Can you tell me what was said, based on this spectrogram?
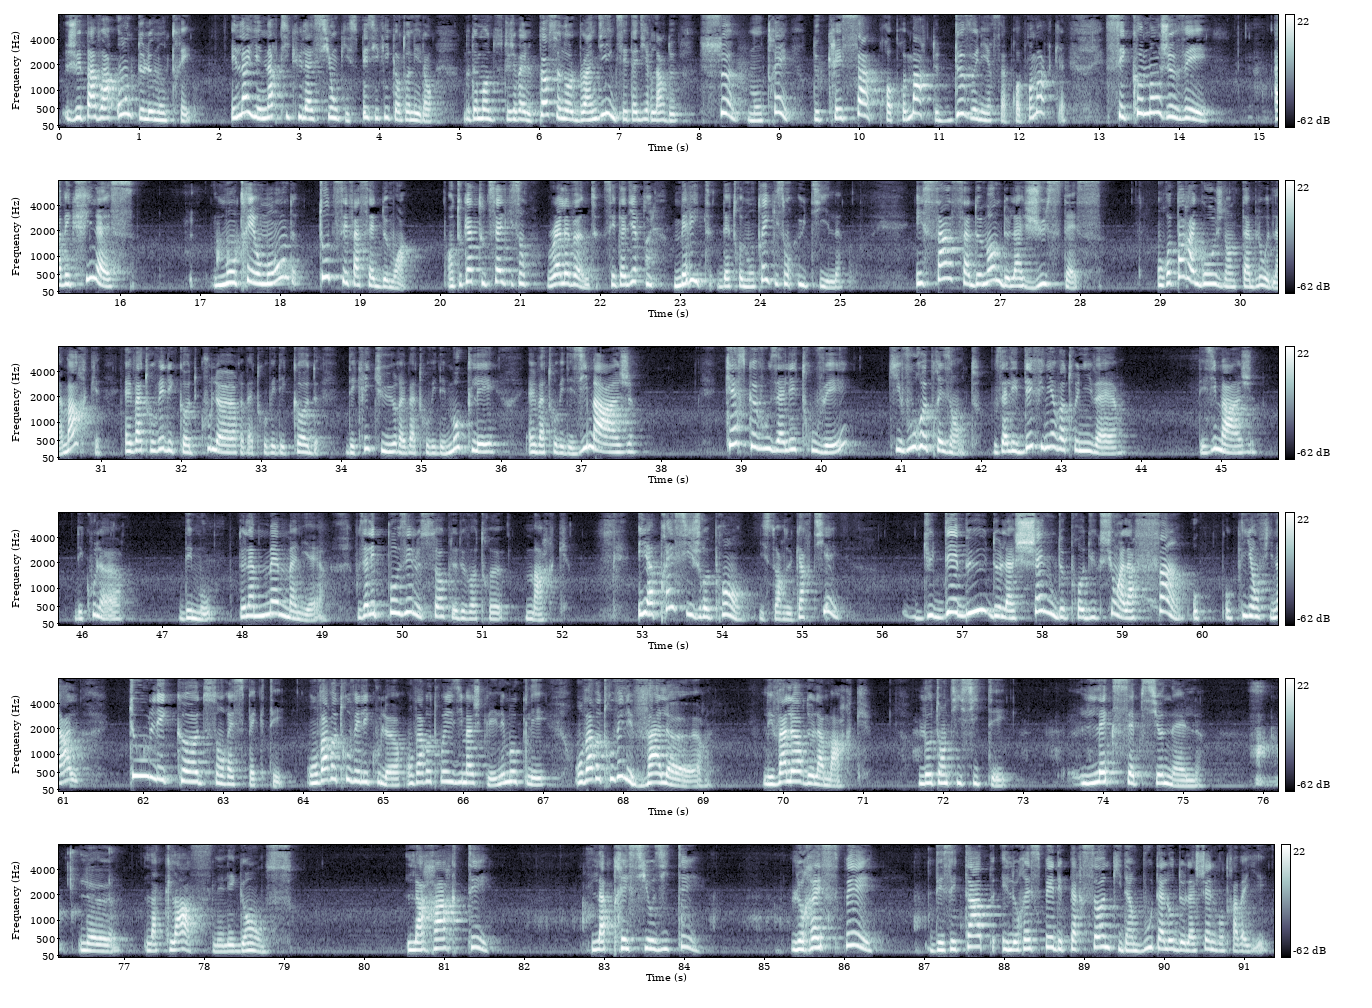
je vais pas avoir honte de le montrer Et là, il y a une articulation qui est spécifique quand on est dans notamment ce que j'appelle le personal branding, c'est-à-dire l'art de se montrer, de créer sa propre marque, de devenir sa propre marque. C'est comment je vais, avec finesse, montrer au monde toutes ces facettes de moi. En tout cas, toutes celles qui sont relevant, c'est-à-dire qui méritent d'être montrées, qui sont utiles. Et ça, ça demande de la justesse. On repart à gauche dans le tableau de la marque, elle va trouver des codes couleurs, elle va trouver des codes d'écriture, elle va trouver des mots-clés, elle va trouver des images. Qu'est-ce que vous allez trouver qui vous représente? Vous allez définir votre univers. Des images, des couleurs, des mots. De la même manière, vous allez poser le socle de votre marque. Et après, si je reprends l'histoire de quartier, du début de la chaîne de production à la fin au, client final, tous les codes sont respectés. On va retrouver les couleurs, on va retrouver les images clés, les mots-clés, on va retrouver les valeurs, les valeurs de la marque, l'authenticité, l'exceptionnel, le, la classe, l'élégance, la rareté, la préciosité, le respect des étapes et le respect des personnes qui d'un bout à l'autre de la chaîne vont travailler.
